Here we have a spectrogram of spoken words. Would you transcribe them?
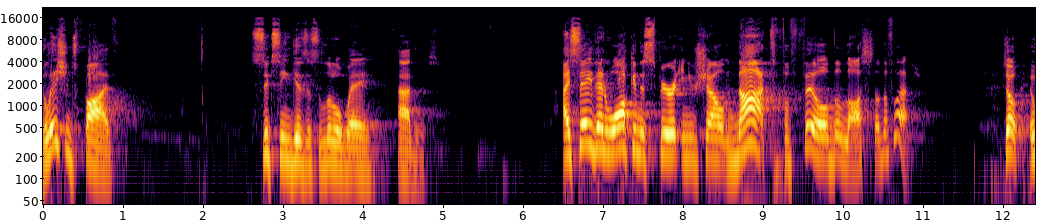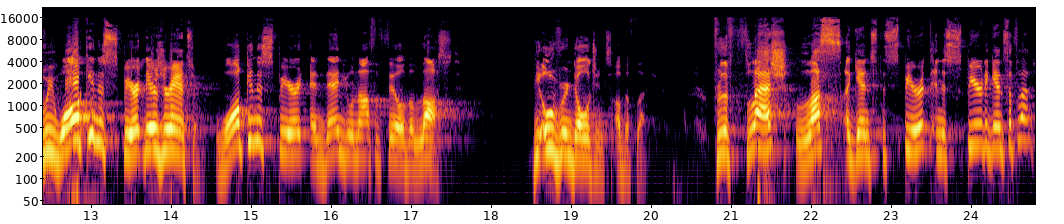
Galatians 5 16 gives us a little way out of this. I say then, walk in the Spirit, and you shall not fulfill the lust of the flesh. So, if we walk in the Spirit, there's your answer. Walk in the Spirit, and then you will not fulfill the lust, the overindulgence of the flesh. For the flesh lusts against the Spirit, and the Spirit against the flesh.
